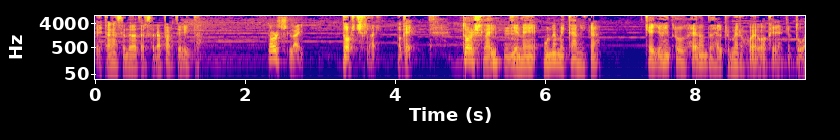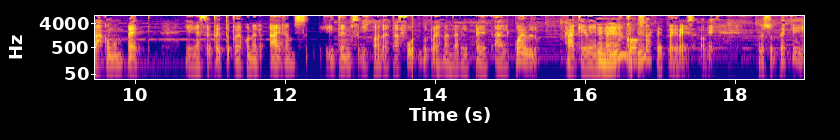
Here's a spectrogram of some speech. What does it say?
Están haciendo la tercera parte ahorita. Torchlight. Torchlight, ok. Torchlight tiene una mecánica que ellos introdujeron desde el primer juego, que es que tú vas con un pet y en ese pet tú puedes poner items, ítems, y cuando está full, tú puedes mandar el pet al pueblo a que venda las cosas que regresa. Ok. Resulta que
